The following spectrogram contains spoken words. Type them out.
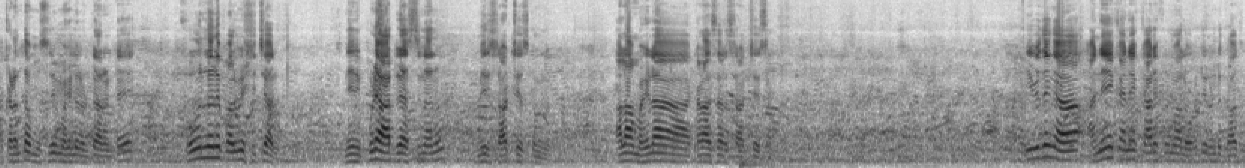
అక్కడంతా ముస్లిం మహిళలు ఉంటారంటే ఫోన్లోనే పర్మిషన్ ఇచ్చారు. నేను ఇప్పుడే ఆర్డర్ చేస్తున్నాను మీరు స్టార్ట్ చేసుకోమని. అలా మహిళా కళాశాల స్టార్ట్ చేశాను ఈ విధంగా అనేక అనేక కార్యక్రమాలు ఒకటి రెండు కాదు.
